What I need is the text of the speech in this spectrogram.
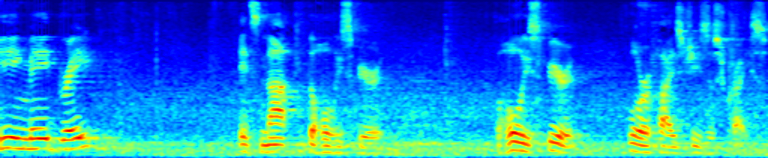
being made great, it's not the Holy Spirit. The Holy Spirit glorifies Jesus Christ.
